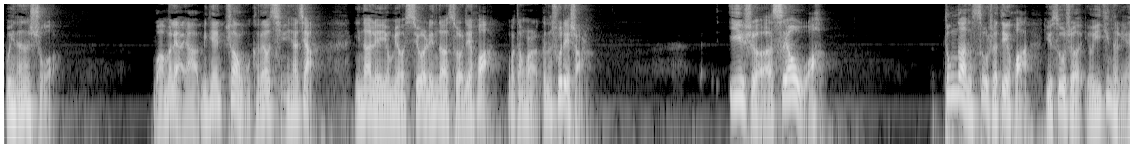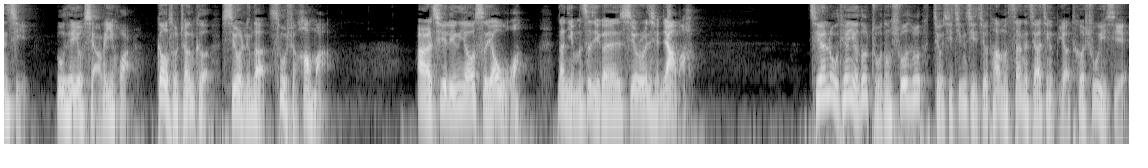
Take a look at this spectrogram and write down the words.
为难的说：“我们俩呀，明天上午可能要请一下假。你那里有没有徐若琳的宿舍电话？我等会儿跟他说这事儿。”一舍四幺五，东大的宿舍电话与宿舍有一定的联系。陆天又想了一会儿，告诉张克徐若琳的宿舍号码：二七零幺四幺五。那你们自己跟徐若琳请假吧。既然陆天佑都主动说出九七经济就他们三个家境比较特殊一些，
